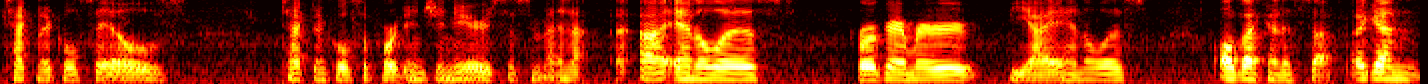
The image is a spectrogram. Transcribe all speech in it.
technical sales, technical support engineer, system an- uh, analyst, programmer, BI analyst all that kind of stuff. Again,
